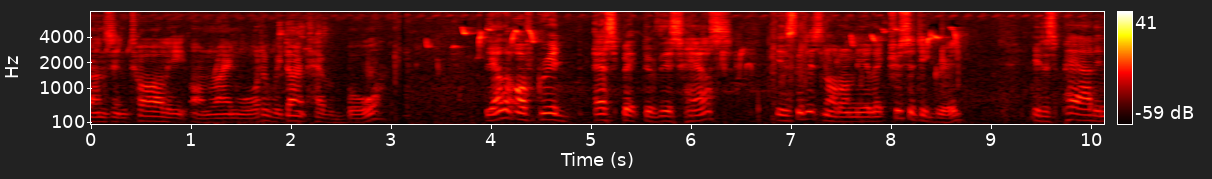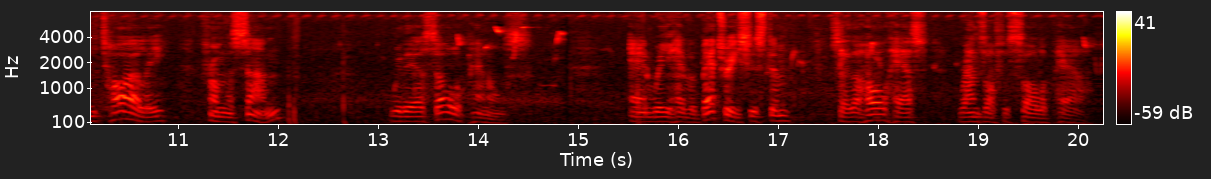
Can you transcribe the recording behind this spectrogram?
runs entirely on rainwater. We don't have a bore. The other off-grid aspect of this house is that it's not on the electricity grid. It is powered entirely from the sun with our solar panels. And we have a battery system, so the whole house runs off of solar power.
